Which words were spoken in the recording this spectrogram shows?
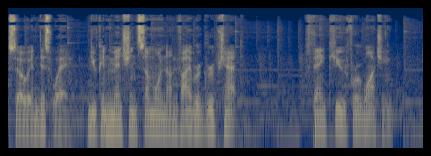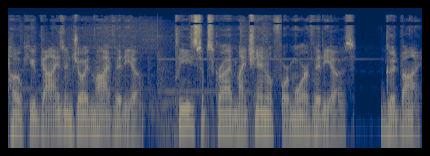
So in this way, you can mention someone on Viber group chat. Thank you for watching. Hope you guys enjoyed my video. Please subscribe my channel for more videos. Goodbye.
